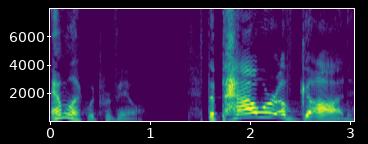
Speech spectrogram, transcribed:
Amalek would prevail. The power of God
